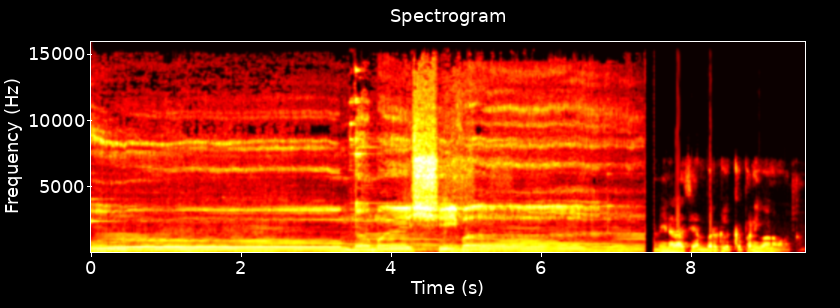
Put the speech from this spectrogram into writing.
ஓம் நம மீனராசி அன்பர்களுக்கு பணிவான வணக்கம்.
